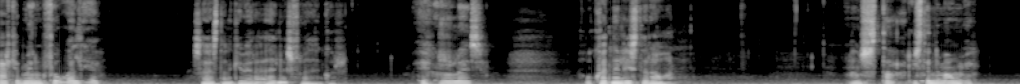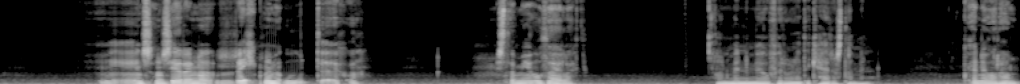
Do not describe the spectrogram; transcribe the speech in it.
Ekkert mér um þú held ég. Sagðist hann ekki vera eðlisfræðingur? Eitthvað svo leiðis. Og hvernig líst þér á hann? Hann starri stundum á mig. Eins og hann sé að reyna að reikna mig út eða eitthvað. Mér finnst það mjög óþægilegt. Hann minnir mig á fyrirvunandi kærasta minn. Hvernig var hann?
